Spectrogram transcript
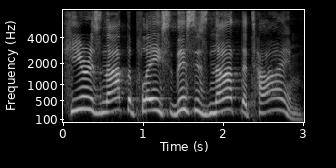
Here is not the place. This is not the time.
